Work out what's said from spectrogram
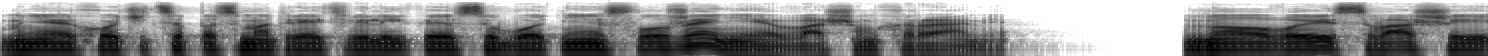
Мне хочется посмотреть великое субботнее служение в вашем храме. Но вы с вашей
